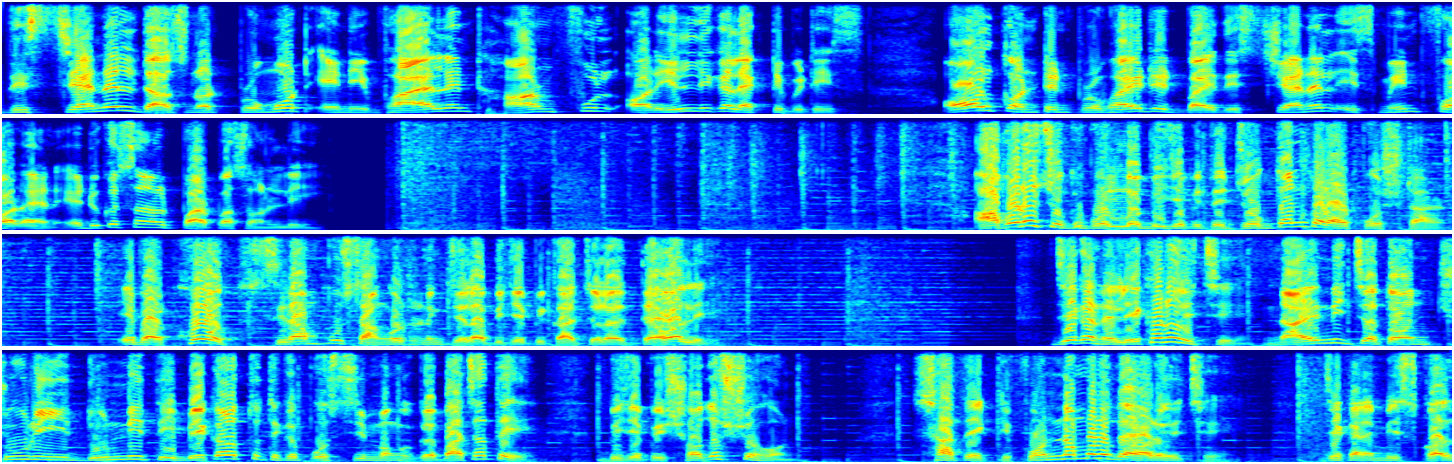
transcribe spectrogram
This channel does not promote any violent, harmful, or illegal activities. All content provided by this channel is meant for an educational purpose only. আবারও চোখে পড়ল বিজেপিতে যোগদান করার পোস্টার এবার খোদ শ্রীরামপুর সাংগঠনিক জেলা বিজেপি কার্যালয়ের দেওয়ালে যেখানে লেখা রয়েছে নারী নির্যাতন চুরি দুর্নীতি বেকারত্ব থেকে পশ্চিমবঙ্গকে বাঁচাতে বিজেপির সদস্য হন সাথে একটি ফোন নম্বরও দেওয়া রয়েছে যেখানে মিস কল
